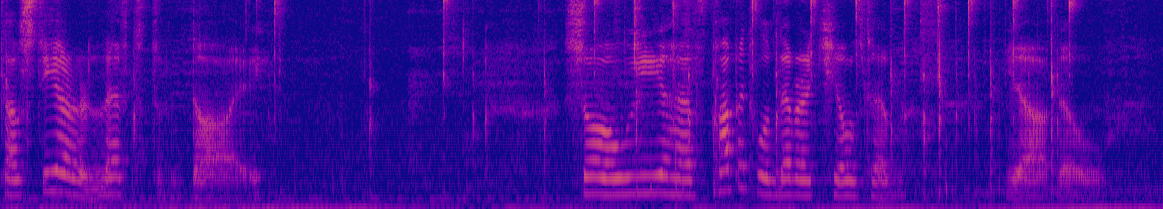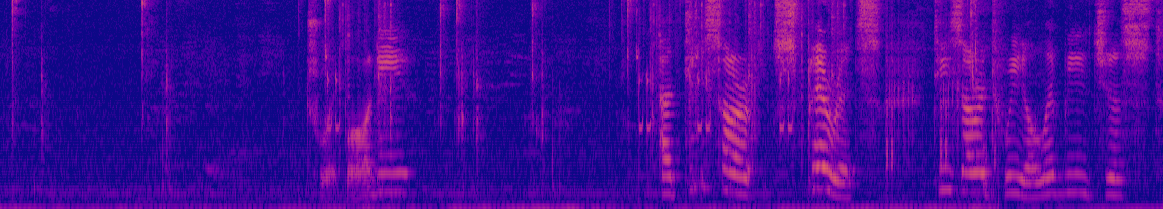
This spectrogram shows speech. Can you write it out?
Cause they are left to die. So we have Puppet will never kill them. Yeah, no. Toy Bonnie. And these are spirits. These aren't real. Let me just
